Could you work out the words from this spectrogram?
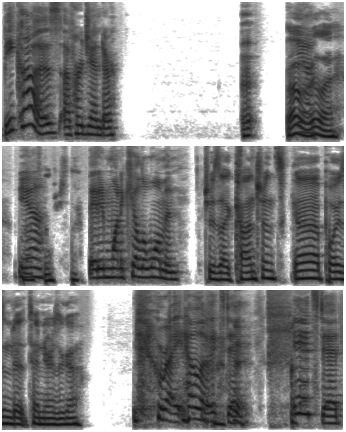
because of her gender. Oh, Yeah. really? Yeah, they didn't want to kill a woman. She's like, conscience uh, poisoned it 10 years ago. right. Hello, it's dead. it's dead.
